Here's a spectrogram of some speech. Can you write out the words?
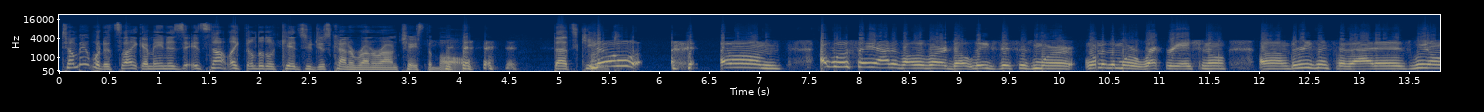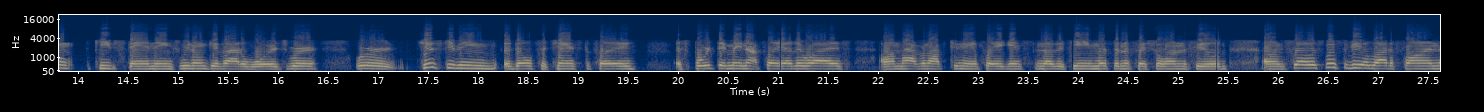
tell me what it's like. I mean, is it's not like the little kids who just kind of run around chase the ball. That's cute. No, um, I will say out of all of our adult leagues, this is more one of the more recreational. Um, the reason for that is we don't keep standings, we don't give out awards. We're we're just giving adults a chance to play a sport they may not play otherwise. Um, have an opportunity to play against another team with an official on the field. Um, so it's supposed to be a lot of fun.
